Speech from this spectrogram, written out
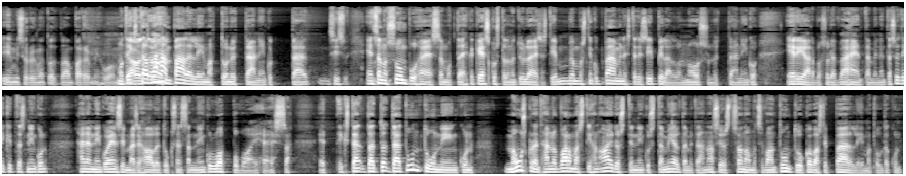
ihmisryhmät otetaan paremmin huomioon. Mutta eikö tämä on vähän päälle liimattu nyt tämä, niin kuin, tämä, siis en sano sun puheessa, mutta ehkä keskustella nyt yleisesti. Ja mielestäni niin pääministeri Sipilällä on noussut nyt tämä niin kuin eriarvoisuuden vähentäminen. Tässä jotenkin tässä niin kuin, hänen niin kuin ensimmäisen hallituksensa niin kuin loppuvaiheessa. Et, eikö tämä, tämä, tämä tuntuu niin kuin – mä uskon, että hän on varmasti ihan aidosti niin kuin sitä mieltä, mitä hän asioista sanoo, mutta se vaan tuntuu kovasti päälleliimatulta, kun,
